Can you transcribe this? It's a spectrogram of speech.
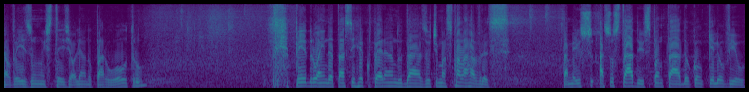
Talvez um esteja olhando para o outro. Pedro ainda está se recuperando das últimas palavras. Está meio assustado e espantado com o que ele ouviu.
